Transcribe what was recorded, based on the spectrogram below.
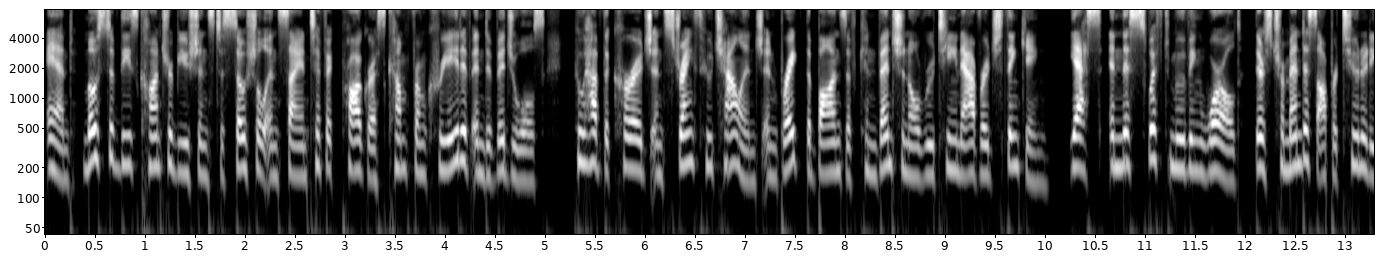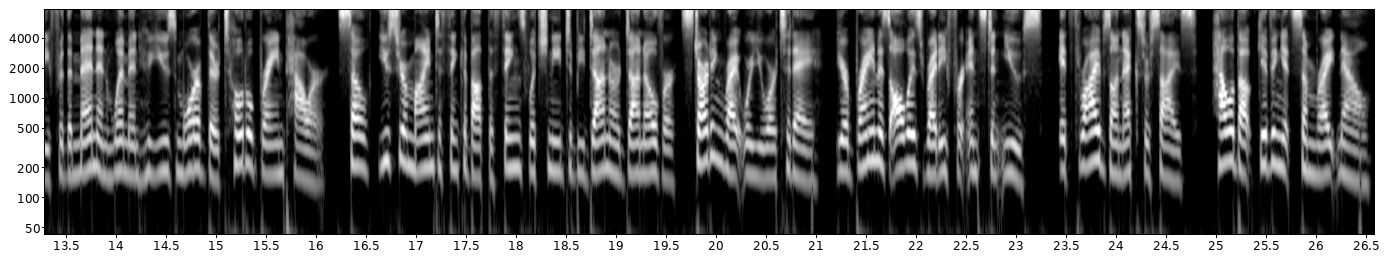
And most of these contributions to social and scientific progress come from creative individuals who have the courage and strength who challenge and break the bonds of conventional routine average thinking. Yes, in this swift moving world, there's tremendous opportunity for the men and women who use more of their total brain power. So, use your mind to think about the things which need to be done or done over, starting right where you are today. Your brain is always ready for instant use. It thrives on exercise. How about giving it some right now?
